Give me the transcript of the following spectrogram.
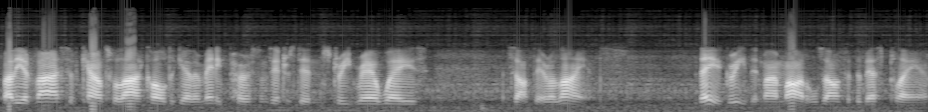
By the advice of counsel, I called together many persons interested in street railways and sought their alliance. They agreed that my models offered the best plan,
